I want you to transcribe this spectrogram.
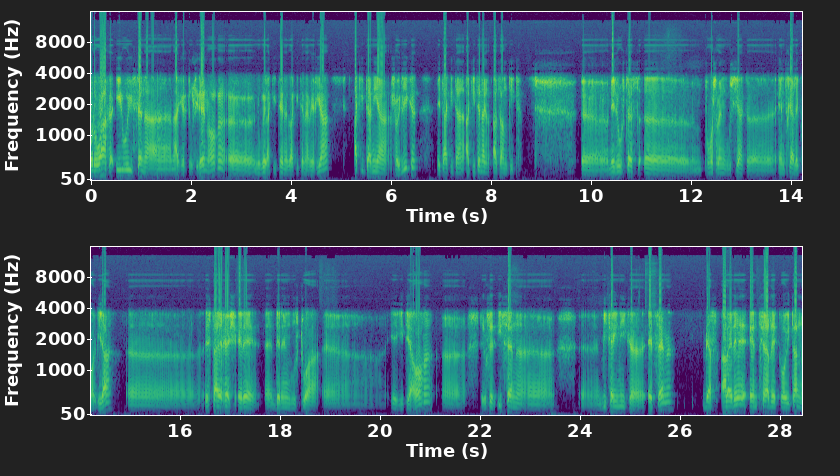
oroak hiru izen nagertu ziren hor, uh, nubel akiten edo akitena berria, akitania soilik, eta akita, akitena atlantik. Uh, nire ustez, uh, proposamen guziak uh, entrealekoak dira, uh, ez da errez ere denen guztua egitea hor, uh, ustez izen Eh, bikainik uh, etzen, behaz ala ere entreadeko itan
